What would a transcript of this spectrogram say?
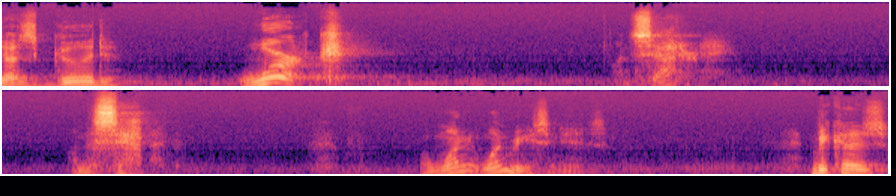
does good work on Saturday, on the Sabbath? One, one reason is because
